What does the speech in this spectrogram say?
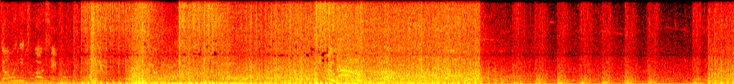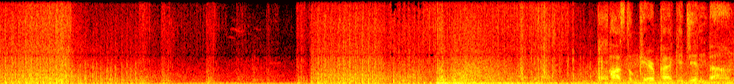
Going explosive! Hostile care package inbound.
